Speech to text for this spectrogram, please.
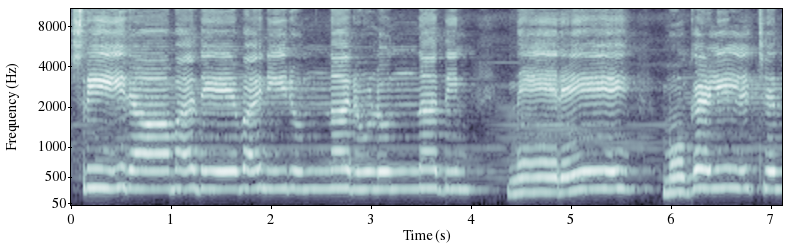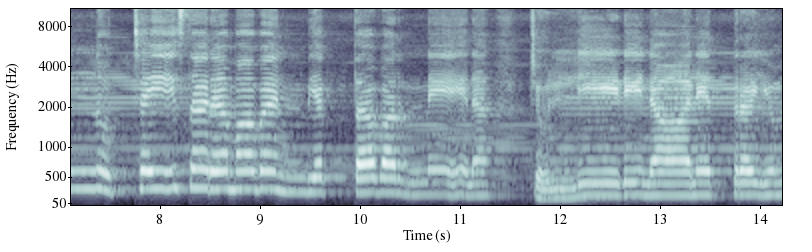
ശ്രീരാമദേവനിരുന്നരുളുന്നതിൻ നേരെ മുകളിൽ ചെന്നുച്ചൈസ്തരമവൻ വ്യക്തവർണേന ചൊല്ലിടിനാനെത്രയും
